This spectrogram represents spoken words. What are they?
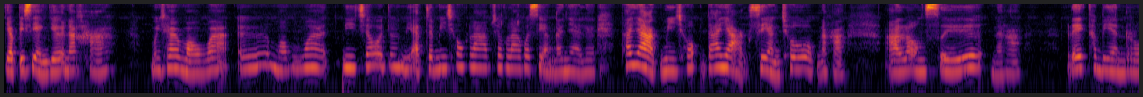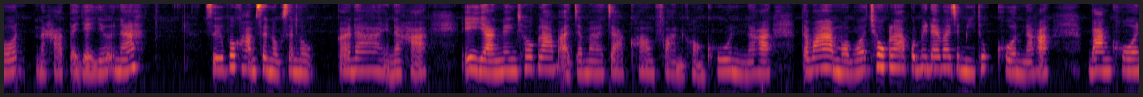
อย่าไปเสี่ยงเยอะนะคะ ไม่ใช่หมอว่า เออหมอบอกว่ามีโชคมีอาจจะมีโชคลาภโชคลาภก็เสี่ยงกันใหญ่เลย ถ้าอยากมีโชคถ้าอยากเสี่ยงโชคนะคะอ่าลองซื้อนะคะ เลขทะเบียนรถนะคะ แต่อย่าเยอะนะ ซื้อเพื่อความสนุกสนุกก็ได้นะคะ อีกอย่างหนึ่งโชคลาภอาจจะมาจากความฝันของคุณนะคะ แต่ว่าหมอบอกว่าโชคลาภก็ไม่ได้ว่าจะมีทุกคนนะคะ บางคน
